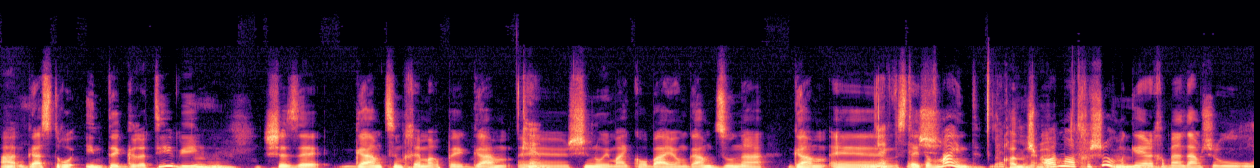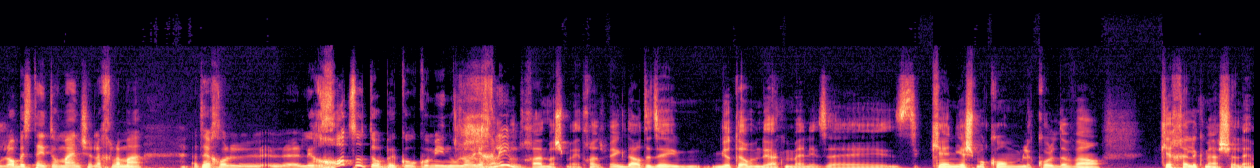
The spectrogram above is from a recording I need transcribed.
הגסטרו-אינטגרטיבי, שזה גם צמחי מרפא, גם כן. אה, שינוי מייקרוביום, גם תזונה. גם אה, state of mind. חד משמעית. מאוד מאוד חשוב, ממ. מגיע לך בן אדם שהוא לא ב state of mind של החלמה. אתה יכול לרחוץ אותו בקורקומין, הוא לא יחלים. חד משמעית, חד משמעית. הגדרת את זה יותר במדויק ממני. זה, זה כן יש מקום לכל דבר כחלק מהשלם.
